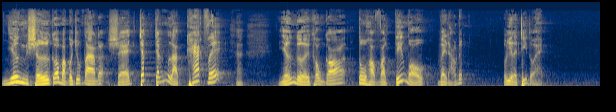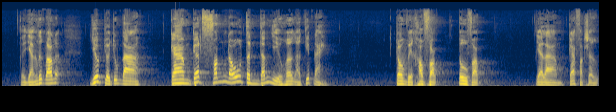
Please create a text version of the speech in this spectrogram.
Nhưng sự có mặt của chúng ta đó sẽ chắc chắn là khác với những người không có tu học và tiến bộ về đạo đức, cũng như là trí tuệ. Thì nhận thức đó đó giúp cho chúng ta cam kết phấn đấu tinh tấn nhiều hơn ở kiếp này. Trong việc học Phật, tu Phật và làm các Phật sự.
